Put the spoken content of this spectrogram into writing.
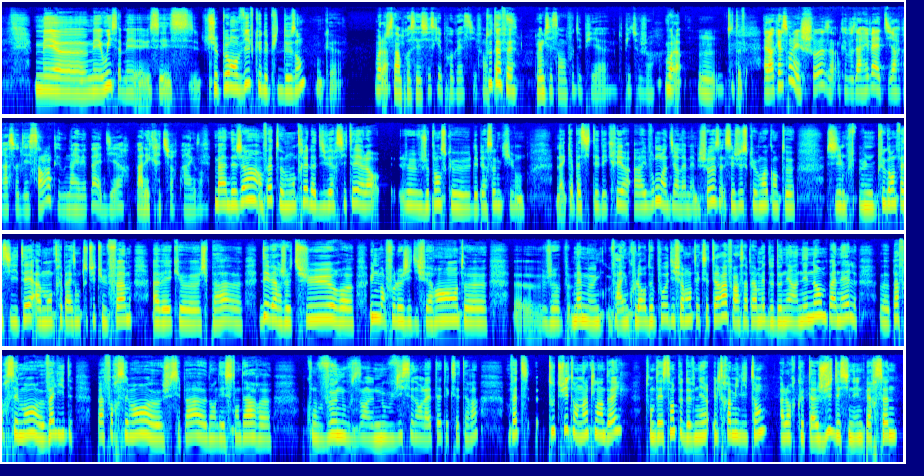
Mais, euh, mais oui, ça met, c'est, c'est- je peux en vivre que depuis deux ans. Donc euh, voilà, C'est un processus qui est progressif. tout à fait. Même si ça en fout depuis, euh, depuis toujours. Voilà, Mm. tout à fait. Alors, quelles sont les choses que vous arrivez à dire grâce au dessin que vous n'arrivez pas à dire par l'écriture, par exemple? Bah déjà, en fait, montrer la diversité. Alors, je, pense que des personnes qui ont la capacité d'écrire arriveront à dire la même chose. C'est juste que moi, quand euh, j'ai une, plus- grande facilité à montrer, par exemple, tout de suite une femme avec, euh, je sais pas, euh, des vergetures, une morphologie différente, même une, une couleur de peau différente, etc. Enfin, ça permet de donner un énorme panel, pas forcément valide, pas forcément, je sais pas, dans des standards. Qu'on veut nous, nous visser dans la tête, etc. En fait, tout de suite, en un clin d'œil, ton dessin peut devenir ultra militant alors que tu as juste dessiné une personne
